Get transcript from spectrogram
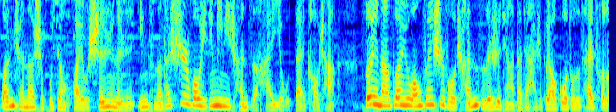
完全呢是不像怀有身孕的人。因此呢，她是否已经秘密产子还有待考察。所以呢，关于王菲是否产子的事情啊，大家还是不要过多的猜测了，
